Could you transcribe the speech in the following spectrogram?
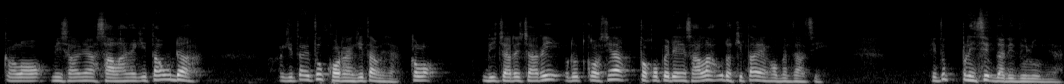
Kalau misalnya salahnya kita udah, kita itu core kita misalnya. Kalau dicari-cari root cause-nya Tokopedia yang salah, udah kita yang kompensasi. Itu prinsip dari dulu. Ya.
